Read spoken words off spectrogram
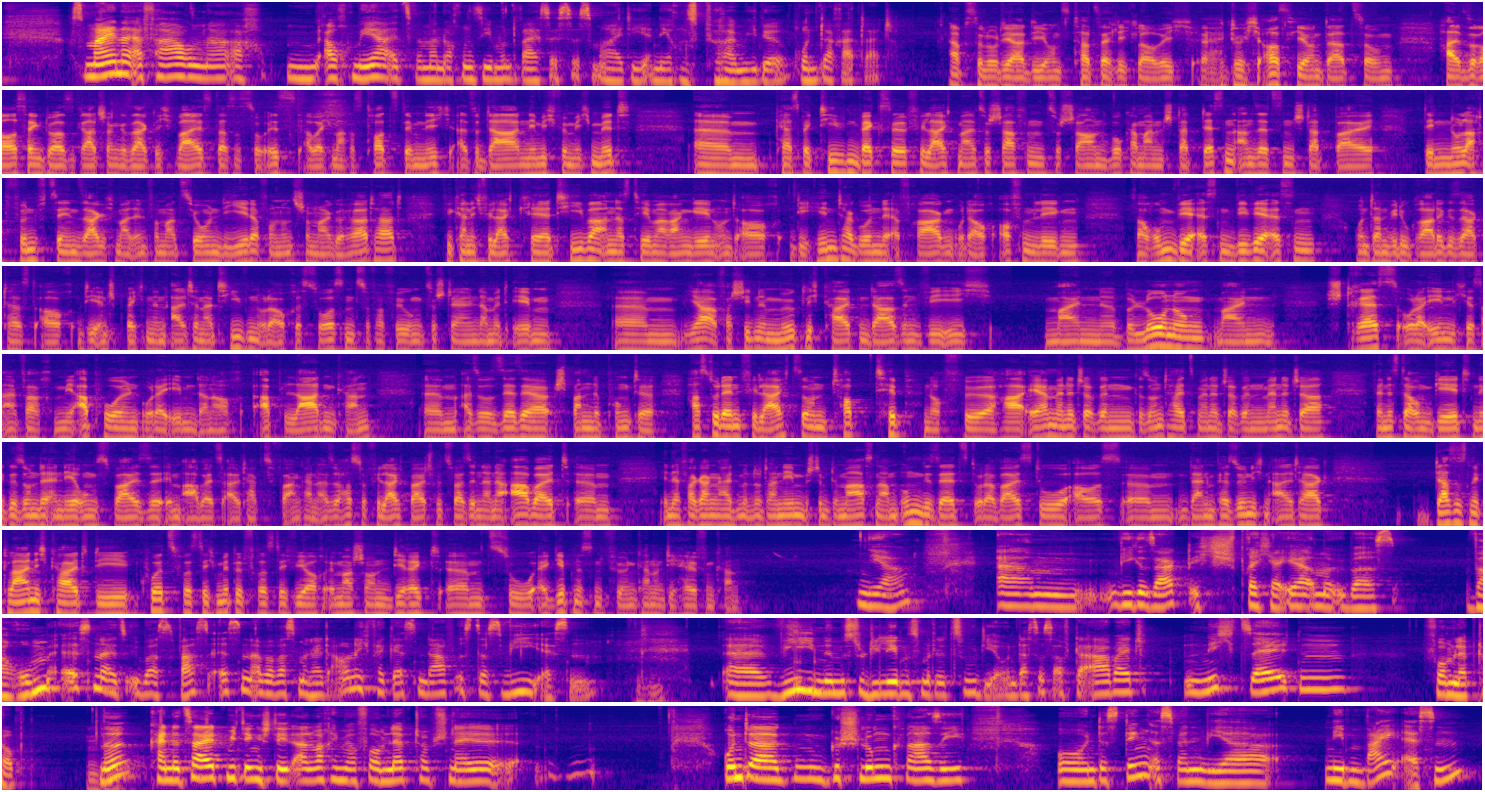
aus meiner Erfahrung nach auch mehr, als wenn man noch ein 37. Mal die Ernährungspyramide runterrattert. Absolut, ja, die uns tatsächlich, glaube ich, äh, durchaus hier und da zum Halse raushängt. Du hast gerade schon gesagt, ich weiß, dass es so ist, aber ich mache es trotzdem nicht. Also da nehme ich für mich mit, ähm, Perspektivenwechsel vielleicht mal zu schaffen, zu schauen, wo kann man stattdessen ansetzen, statt bei den 0815, sage ich mal, Informationen, die jeder von uns schon mal gehört hat. Wie kann ich vielleicht kreativer an das Thema rangehen und auch die Hintergründe erfragen oder auch offenlegen, warum wir essen, wie wir essen und dann, wie du gerade gesagt hast, auch die entsprechenden Alternativen oder auch Ressourcen zur Verfügung zu stellen, damit eben ähm, ja, verschiedene Möglichkeiten da sind, wie ich meine Belohnung, mein Stress oder ähnliches einfach mir abholen oder eben dann auch abladen kann. Ähm, also sehr, sehr spannende Punkte. Hast du denn vielleicht so einen Top-Tipp noch für HR-Managerinnen, Gesundheitsmanagerinnen, Manager, wenn es darum geht, eine gesunde Ernährungsweise im Arbeitsalltag zu verankern? Also hast du vielleicht beispielsweise in deiner Arbeit ähm, in der Vergangenheit mit Unternehmen bestimmte Maßnahmen umgesetzt oder weißt du aus ähm, deinem persönlichen Alltag, das ist eine Kleinigkeit, die kurzfristig, mittelfristig, wie auch immer schon direkt zu Ergebnissen führen kann und die helfen kann. Ja, ähm, wie gesagt, ich spreche ja eher immer übers Warum essen als übers Was essen, aber was man halt auch nicht vergessen darf, ist das Wie essen. Mhm. Äh, wie nimmst du die Lebensmittel zu dir? Und das ist auf der Arbeit nicht selten vorm Laptop. Mhm. Ne? Keine Zeit, Meeting steht an, mache ich mir vorm Laptop schnell runtergeschlungen quasi. Und das Ding ist, wenn wir nebenbei essen,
